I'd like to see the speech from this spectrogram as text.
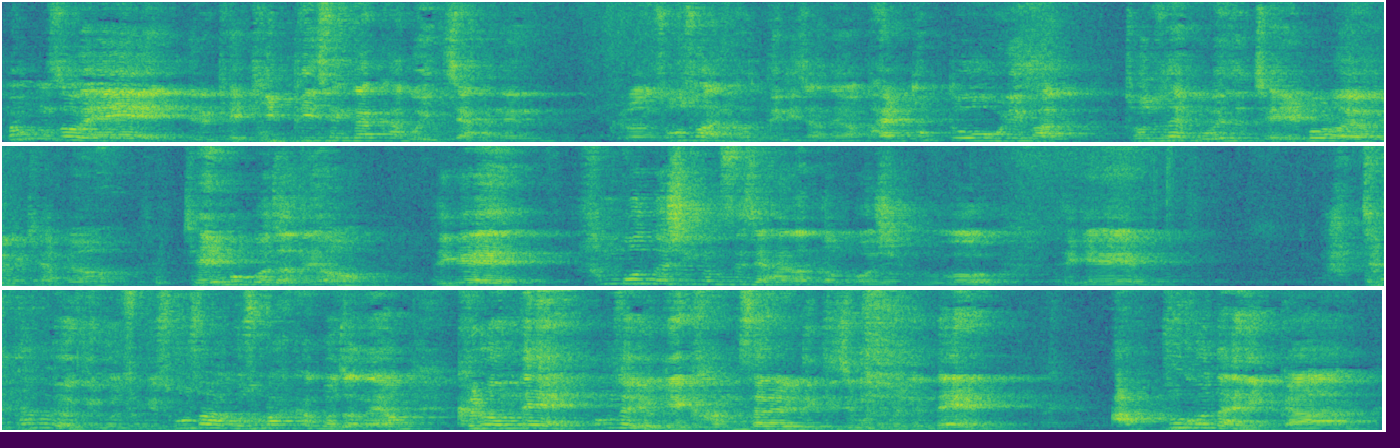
평소에 이렇게 깊이 생각하고 있지 않은 그런 소소한 것들이잖아요. 발톱도 우리 박 전사의 몸에서 제일 멀어요. 이렇게 하면 제일 먼 거잖아요. 되게 한 번도 신경 쓰지 않았던 것이고 되게 하찮다고 여기고 되게 소소하고 소박한 거잖아요. 그런데 평소에 여기에 감사를 느끼지 못했는데 아프고 나니까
